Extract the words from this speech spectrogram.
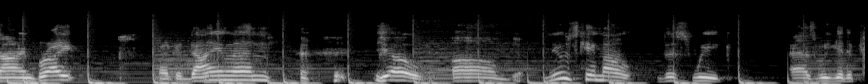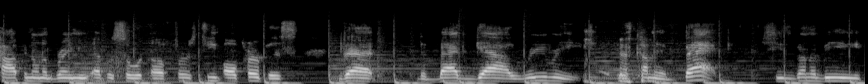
shine bright like a diamond. Yo, um, Yeah. news came out this week as we get it popping on a brand new episode of First Team All Purpose that the bad gal Riri is coming back. She's gonna be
